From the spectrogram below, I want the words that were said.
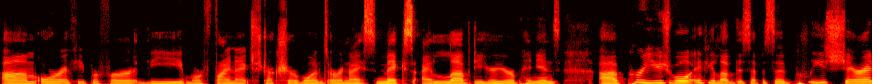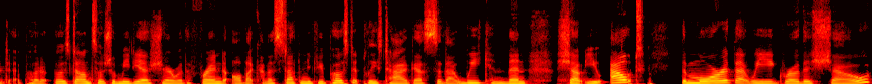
um, or if you prefer the more finite structured ones or a nice mix. I love to hear your opinions. Uh, per usual, if you love this episode, please share it, put it, post it on social media, share with a friend, all that kind of stuff. And if you post it, please tag us so that we can then shout you out. The more that we grow this show,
